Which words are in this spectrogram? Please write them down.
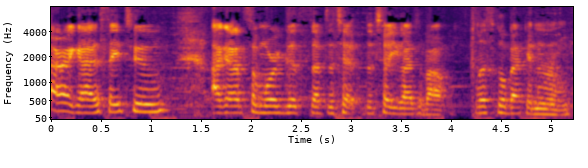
Alright guys, stay tuned. I got some more good stuff to, to tell you guys about. Let's go back in the room.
